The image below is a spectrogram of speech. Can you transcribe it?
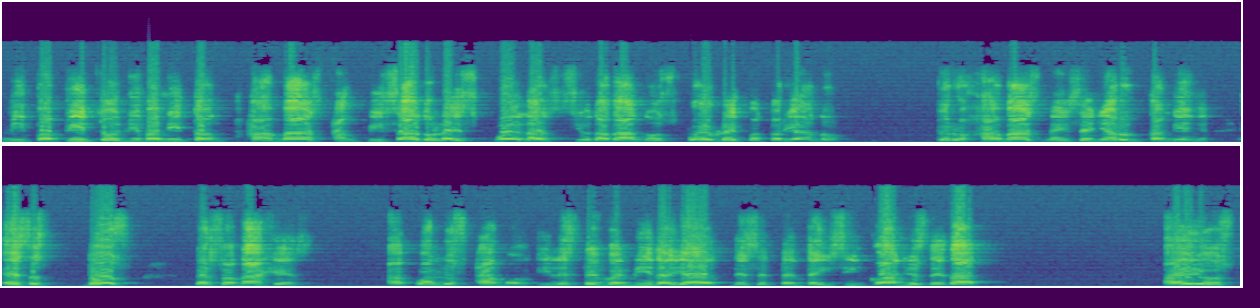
Mi papito, mi mamita jamás han pisado la escuela ciudadanos, pueblo ecuatoriano. Pero jamás me enseñaron también esos dos personajes a cual los amo y les tengo en vida ya de 75 años de edad. A ellos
